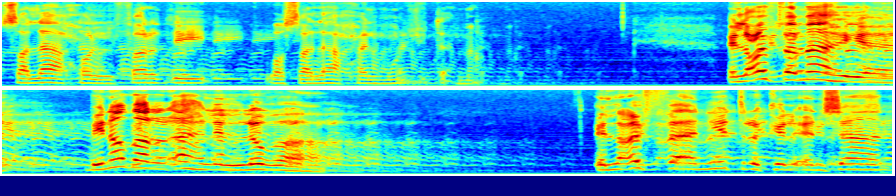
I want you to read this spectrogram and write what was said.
صلاح الفرد وصلاح المجتمع. العفة ما هي؟ بنظر أهل اللغة العفة أن يترك الإنسان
